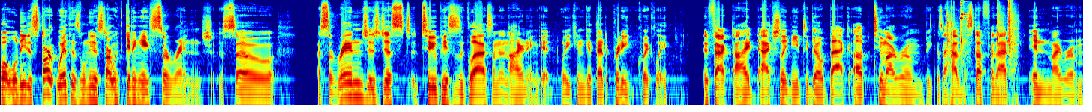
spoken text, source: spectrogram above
What we'll need to start with is we'll need to start with getting a syringe. So a syringe is just two pieces of glass and an iron ingot. We can get that pretty quickly. In fact, I actually need to go back up to my room because I have the stuff for that in my room.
